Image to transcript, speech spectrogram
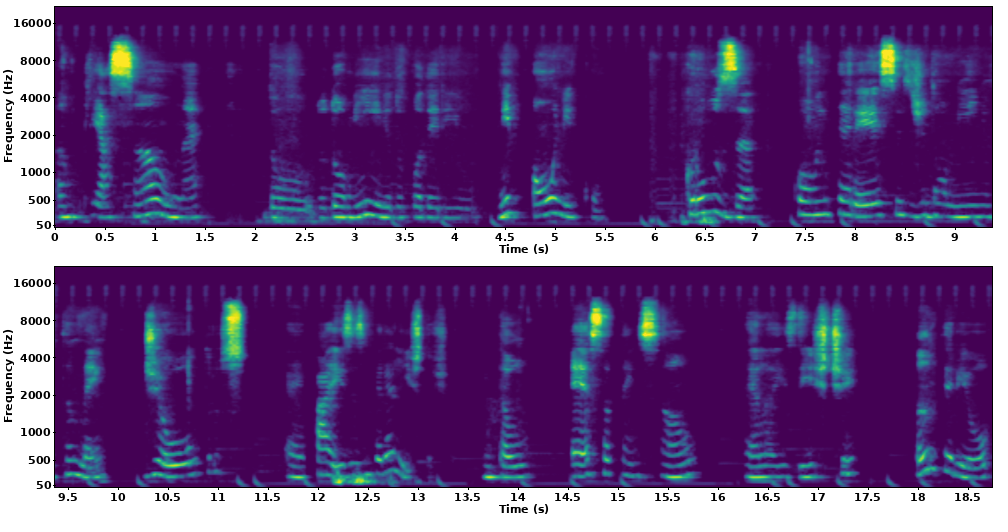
ampliação né, do, do domínio, do poderio nipônico, cruza com interesses de domínio também de outros é, países imperialistas. Então, essa tensão ela existe anterior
